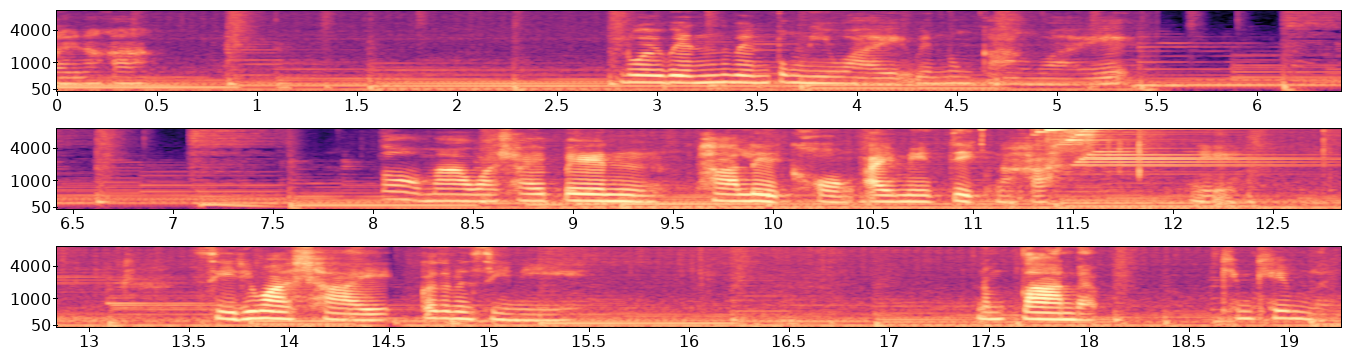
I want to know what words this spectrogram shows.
เลยนะคะ โดยเว้นเว้นตรงนี้ไว้ เว้นตรงกลางไว้ ต่อมาว่าใช้เป็นพาเลตของ iMagic นะคะ นี่ สีที่ว่าใช้ก็จะเป็นสีนี้ น้ำตาลแบบเข้มๆเลย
